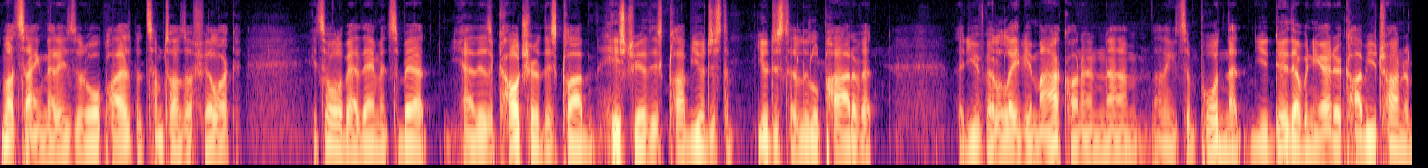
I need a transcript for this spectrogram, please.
I'm not saying that is with all players, but sometimes I feel like it's all about them. It's about you know, there's a culture of this club, history of this club. You're just a you're just a little part of it that you've got to leave your mark on. And um, I think it's important that you do that when you go to a club. You're trying to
